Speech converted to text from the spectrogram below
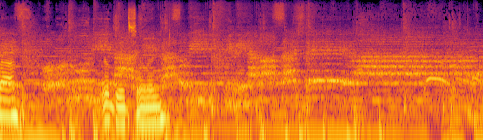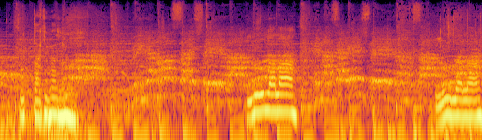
lá. Meu Deus do céu, velho. Puta que pariu. Lula lá. Lula lá.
